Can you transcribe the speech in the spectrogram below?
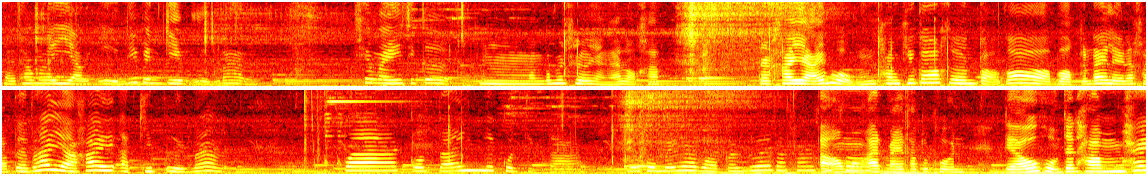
อยากทำอะไรอย่างอื่นที่เป็นเกมอื่นบ้าง ช่ไหมชิกเกอร์อืมมันก็ไม่เชิงอย่างนั้นหรอกครับ แต่ใครอยากให้ผมทำคลิปก็คืนต่อก็บอกกันได้เลยนะครับ แต่ถ้าอยากให้อัดคลิปอื่นบ้างฝากกดไลค์และกดติดตามในคอมเมนต์มาบอกกันด้วยนะคะเอาเอามองอัดไหมครับทุกคน เดี๋ยวผมจะทำให้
